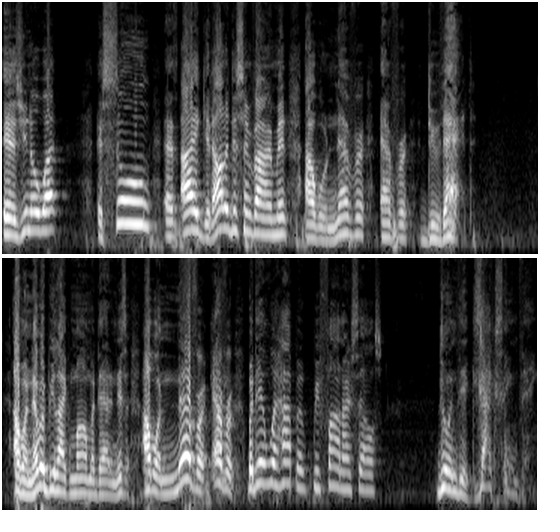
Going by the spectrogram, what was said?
is, you know what? As soon as I get out of this environment, I will never, ever do that. I will never be like mom or dad in this. I will never, ever. But then what happened? We find ourselves doing the exact same thing.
